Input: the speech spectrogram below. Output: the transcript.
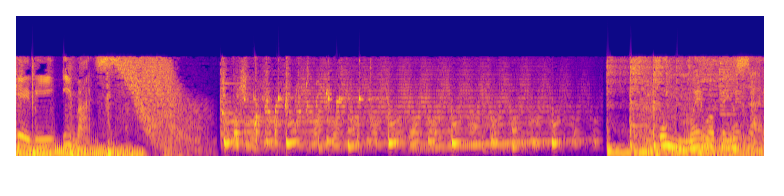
heavy y más. Un nuevo pensar.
